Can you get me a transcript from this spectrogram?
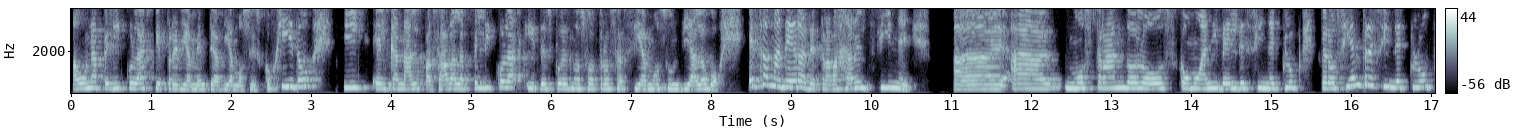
a una película que previamente habíamos escogido y el canal pasaba la película y después nosotros hacíamos un diálogo. Esa manera de trabajar el cine mostrándolos como a nivel de cine club, pero siempre cine club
